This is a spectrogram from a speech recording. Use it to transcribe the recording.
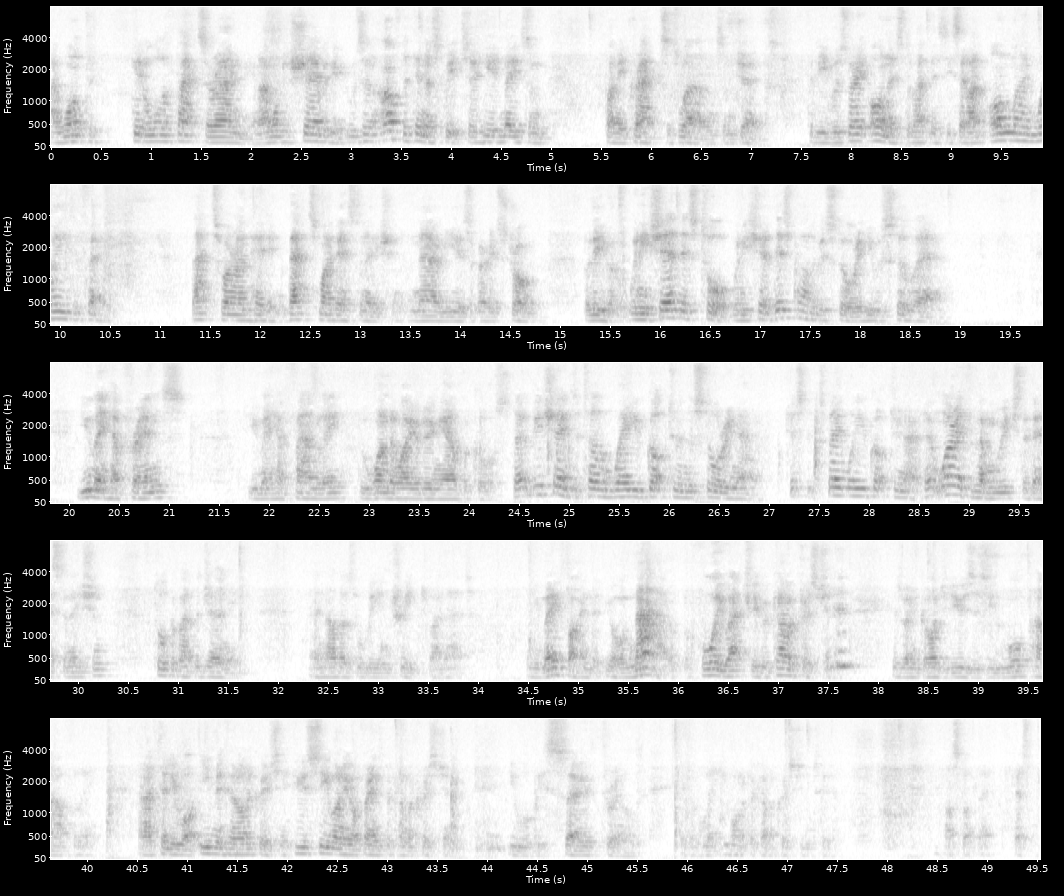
I want to get all the facts around me and I want to share with you. It was an after dinner speech, so he had made some funny cracks as well and some jokes. But he was very honest about this. He said, I'm on my way to faith. That's where I'm heading. That's my destination. And now he is a very strong believer. But when he shared this talk, when he shared this part of his story, he was still there. You may have friends, you may have family who wonder why you're doing the Alpha course. Don't be ashamed to tell them where you've got to in the story now. Just explain where you've got to now. Don't worry if you haven't reached the destination. Talk about the journey, and others will be intrigued by that. And you may find that your now, before you actually become a Christian, is when God uses you more powerfully. And I tell you what, even if you're not a Christian, if you see one of your friends become a Christian, you will be so thrilled. It will make you want to become a Christian too. I'll stop there. Yes.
